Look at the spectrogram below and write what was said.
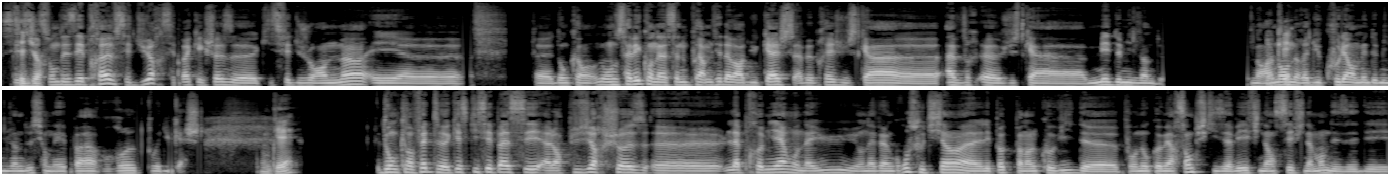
c'est dur. Ce sont des épreuves, c'est dur, c'est pas quelque chose qui se fait du jour au lendemain. Et euh, donc on, savait qu'on a, ça nous permettait d'avoir du cash à peu près jusqu'à euh, euh jusqu'à mai 2022. Normalement, on aurait dû couler en mai 2022 si on n'avait pas retrouvé du cash. Ok. Donc en fait, euh, qu'est-ce qui s'est passé? Alors plusieurs choses. Euh, la première, on a eu, on avait un gros soutien à l'époque pendant le Covid pour nos commerçants puisqu'ils avaient financé finalement des, des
